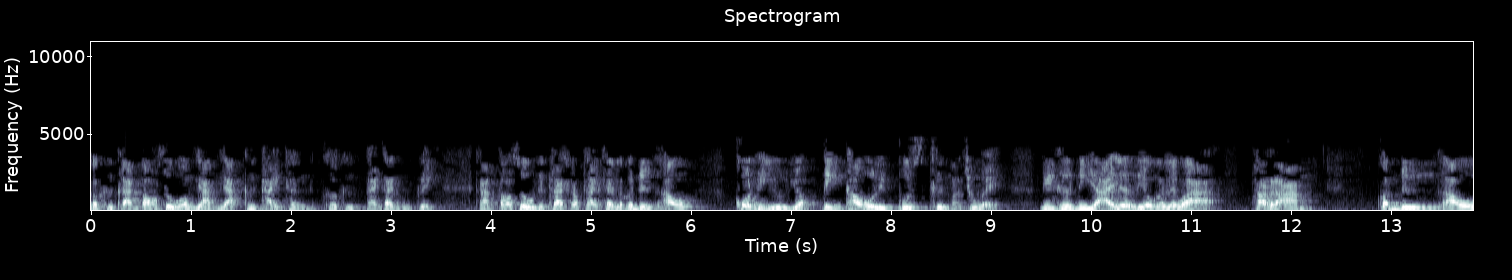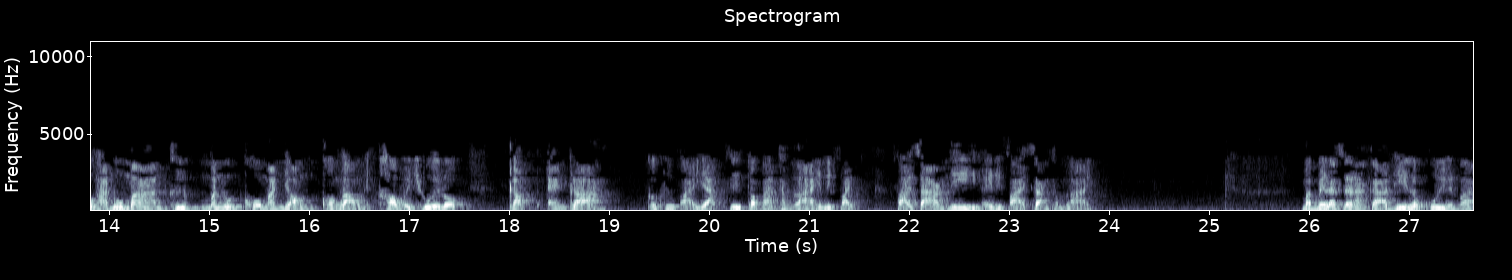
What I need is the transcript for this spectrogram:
ก็คือการต่อสู้ของยักษ์ยักษ์คือไททันก็คือไททันของกรีก การต่อสู้ The Clash of Titan แล้วก็ดึงเอาคนที่อยู่ยอดตีนเขาโอลิมปุสขึ้นมาช่วย นี่คือนิยายเรื่องเดียวกันเลยว่า พระรามก็ดึงเอาหานุมานคือมนุษย์โคมันยองของเราเนี่ยเข้าไปช่วยรบกับแองกาก็คือฝ่ายยักษ์ที่ต้องการทำลายไอ้นี่ฝ่ายฝ่ายสร้างดีไอ้นี่ฝ่ายสร้างทำลาย มันเป็นลักษณะการที่เราคุยกันว่า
